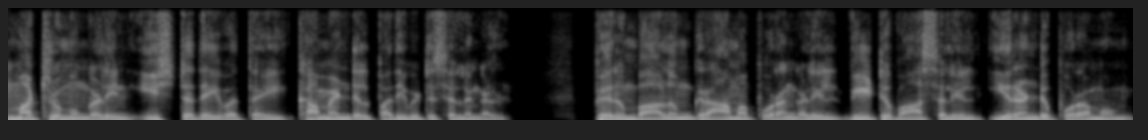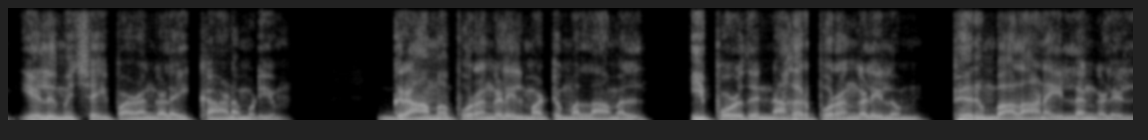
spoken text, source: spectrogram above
மற்றும் உங்களின் இஷ்ட தெய்வத்தை கமெண்டில் பதிவிட்டு செல்லுங்கள். பெரும்பாலும் கிராமப்புறங்களில் வீட்டு வாசலில் இரண்டு புறமும் எலுமிச்சை பழங்களை காண முடியும். கிராமப்புறங்களில் மட்டுமல்லாமல் இப்பொழுது நகர்ப்புறங்களிலும் பெரும்பாலான இல்லங்களில்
